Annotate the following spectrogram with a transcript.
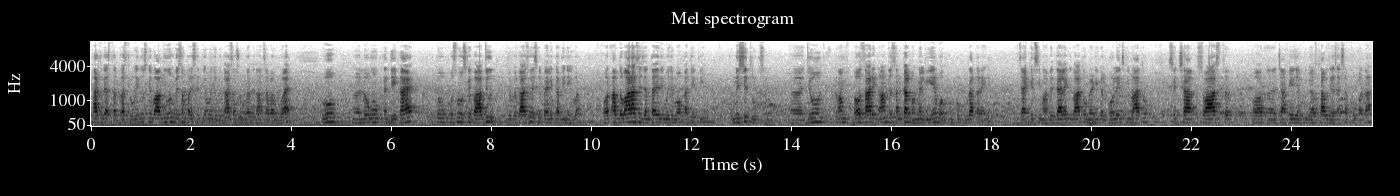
अर्थव्यवस्था ध्वस्त हो गई तो उसके बावजूद उन विषम परिस्थितियों में जो विकास अशोकनगर विधानसभा में हुआ है, वो लोगों ने देखा है तो उसमें उसके बावजूद जो विकास हुआ, इसके पहले कभी नहीं हुआ। और अब दोबारा से जनता यदि मुझे मौका देती है तो निश्चित रूप से जो काम, बहुत सारे काम जो संकल्प हमने लिए हैं, वो उनको पूरा करेंगे। चाहे कृषि महाविद्यालय की बात हो, मेडिकल कॉलेज की बात हो, शिक्षा, स्वास्थ्य और चाहे पेयजल की व्यवस्था हो, जैसा सबको पता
